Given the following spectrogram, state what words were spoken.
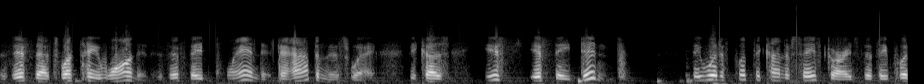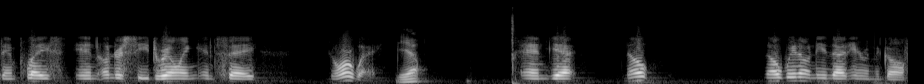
as if that's what they wanted, as if they'd planned it to happen this way. Because if if they didn't, they would have put the kind of safeguards that they put in place in undersea drilling in, say, Norway. Yep. And yet, nope, no, we don't need that here in the Gulf.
